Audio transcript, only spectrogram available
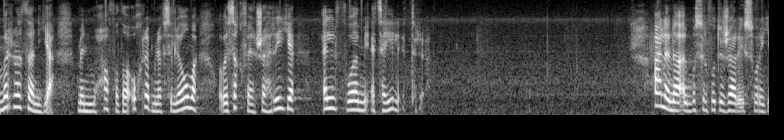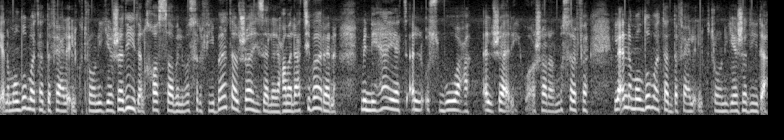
مرة ثانية من محافظة أخرى بنفس اليوم وبسقف شهري 1200 لتر. أعلن المصرف التجاري السوري أن منظومة الدفع الإلكترونية الجديدة الخاصة بالمصرف باتت جاهزة للعمل اعتبارا من نهاية الأسبوع الجاري. وأشار المصرف إلى أن منظومة الدفع الإلكترونية الجديدة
